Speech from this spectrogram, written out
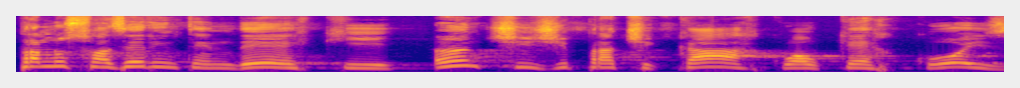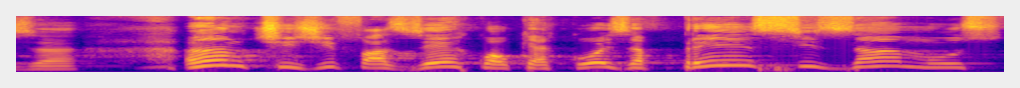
para nos fazer entender que antes de praticar qualquer coisa, antes de fazer qualquer coisa, precisamos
